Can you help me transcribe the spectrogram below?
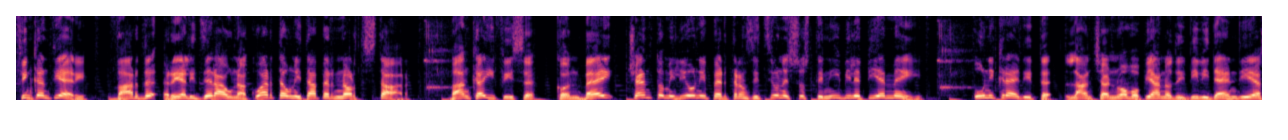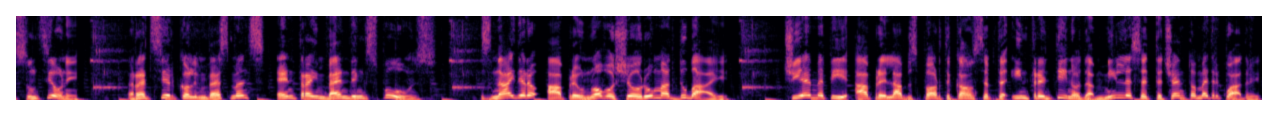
Fincantieri, Vard realizzerà una quarta unità per North Star. Banca Ifis, con Bay 100 milioni per transizione sostenibile PMI. Unicredit lancia nuovo piano di dividendi e assunzioni. Red Circle Investments entra in Bending Spoons. Snydero apre un nuovo showroom a Dubai. CMP apre Lab Sport Concept in Trentino da 1700 m2.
